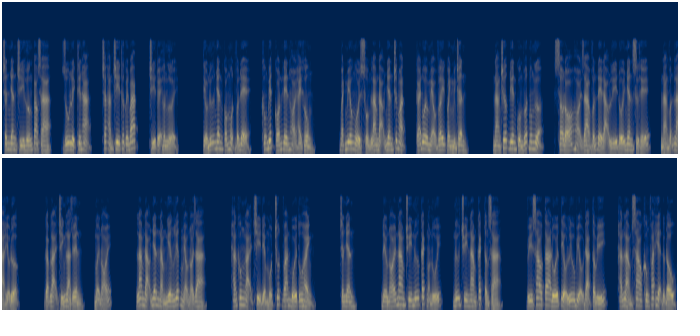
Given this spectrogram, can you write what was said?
Chân nhân trí hướng cao xa, du lịch thiên hạ, chắc hẳn chi thức bên bác trí tuệ hơn người tiểu nữ nhân có một vấn đề, không biết có nên hỏi hay không. Bạch miêu ngồi xổm lam đạo nhân trước mặt, cái đuôi mèo vây quanh mình chân. Nàng trước điên cuồng nuốt mông ngựa, sau đó hỏi ra vấn đề đạo lý đối nhân xử thế, nàng vẫn là hiểu được. Gặp lại chính là duyên, mời nói. Lam đạo nhân nằm nghiêng liếc mèo nói ra. Hắn không ngại chỉ điểm một chút van bối tu hành. Chân nhân. Đều nói nam truy nữ cách ngọn núi, nữ truy nam cách tầng xa. Vì sao ta đối tiểu lưu biểu đạt tâm ý, hắn làm sao không phát hiện được đâu?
